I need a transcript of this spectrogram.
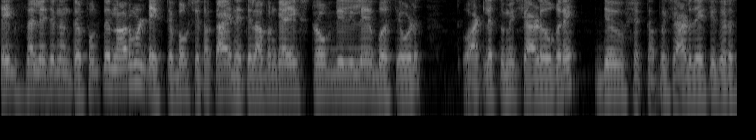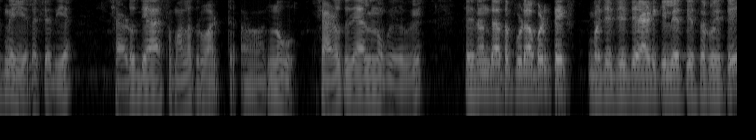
टेक्स्ट झाल्याच्यानंतर फक्त नॉर्मल टेक्स्ट आहे बघू शकता. काय नाही त्याला आपण काय एक स्ट्रोक दिलेली आहे बस एवढंच. वाटलं तुम्ही शॅडो वगैरे देऊ शकता पण शाळू द्यायची गरज नाही आहे लक्षात घ्या. शॅडो द्या असं मला तर वाटतं. नको. शाळू तर द्यायला नको ओके त्याच्यानंतर आता पुढे आपण टेक्स्ट म्हणजे जे जे ॲड केले ते सर्व इथे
